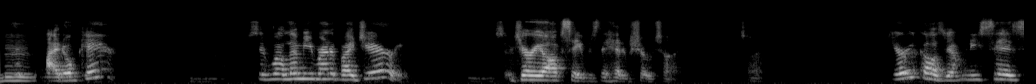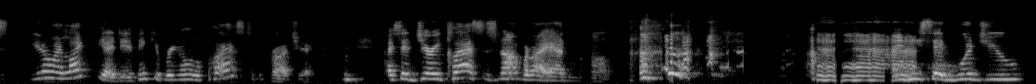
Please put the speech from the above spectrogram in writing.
Mhm. I don't care. She said, well, let me run it by Jerry. So Jerry Offsay was the head of Showtime. at the time. Jerry calls me up and he says, you know, I like the idea. I think you bring a little class to the project. I said, Jerry, class is not what I had in mind. And he said, would you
